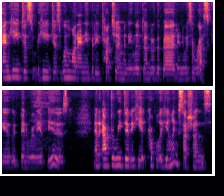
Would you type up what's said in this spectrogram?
And he just he just wouldn't let anybody touch him, and he lived under the bed. And he was a rescue who'd been really abused. And after we did a, couple of healing sessions,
